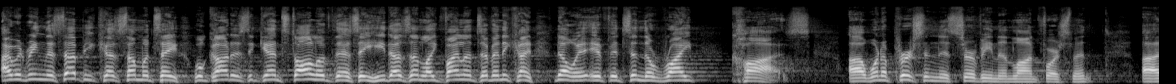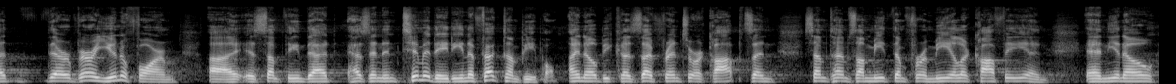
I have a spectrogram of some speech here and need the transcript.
I would bring this up because some would say, well, God is against all of this. He doesn't like violence of any kind. No, if it's in the right cause. Uh, when a person is serving in law enforcement, uh, their very uniform uh, is something that has an intimidating effect on people. I know because I have friends who are cops, and sometimes I'll meet them for a meal or coffee, and and you know,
